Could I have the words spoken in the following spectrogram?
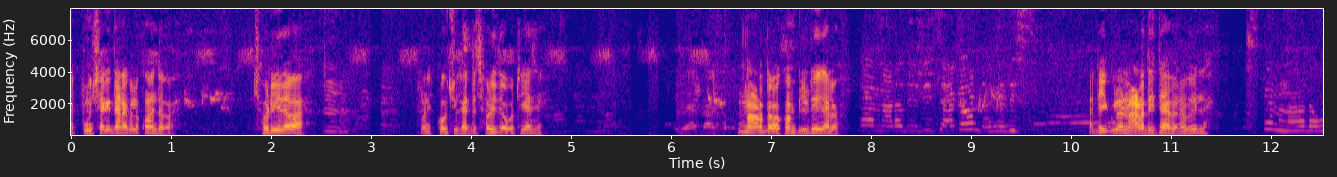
এক পুঁই শাকের দানাগুলো কমে দেবা? ছড়িয়ে দেওয়া হুম। মানে কচু খাদ্যে ছড়িয়ে দেবো ঠিক আছে? নাড়া দেওয়া কমপ্লিট হয়ে গেল? হ্যাঁ আর এগুলো নাড়া দিতে হবে না বুঝলে? দেবো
